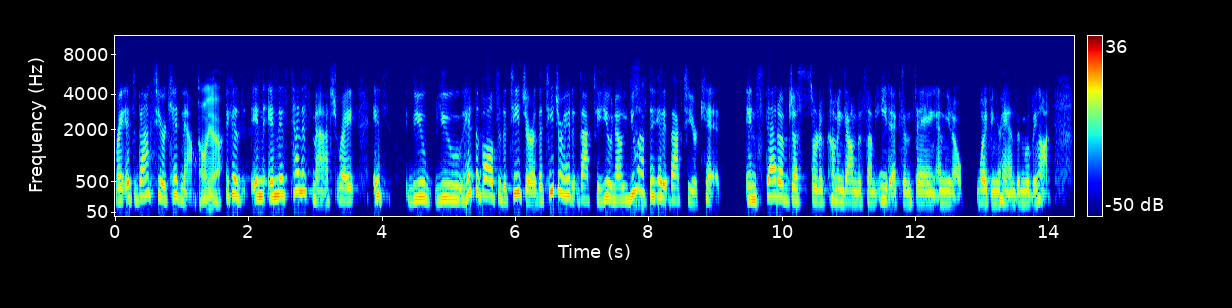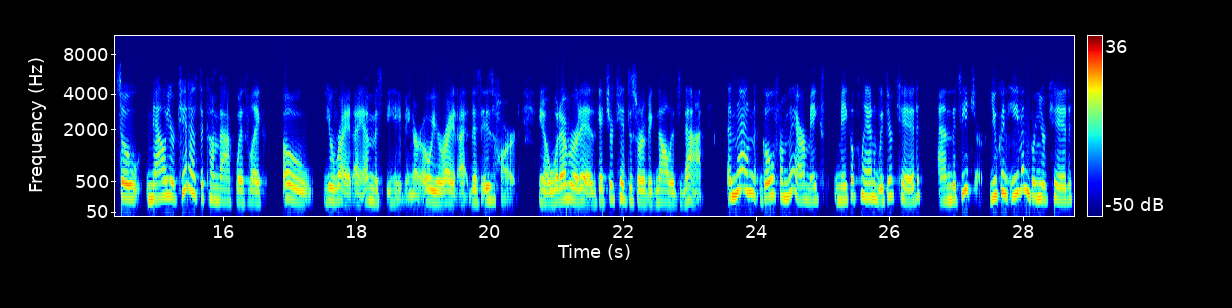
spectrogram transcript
Right, it's back to your kid now. Oh yeah. Because in in this tennis match, right, it's you you hit the ball to the teacher, the teacher hit it back to you. Now you have to hit it back to your kid instead of just sort of coming down to some edict and saying and you know wiping your hands and moving on. So now your kid has to come back with like, oh you're right i am misbehaving or oh you're right I, this is hard you know whatever it is get your kid to sort of acknowledge that and then go from there make make a plan with your kid and the teacher you can even bring your kid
